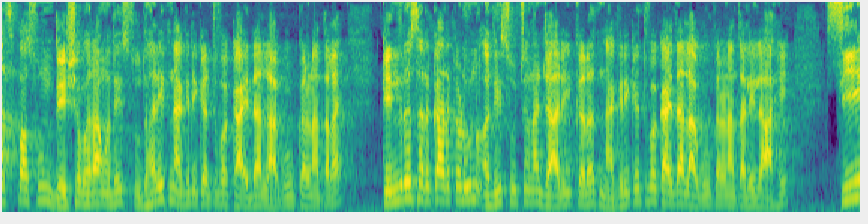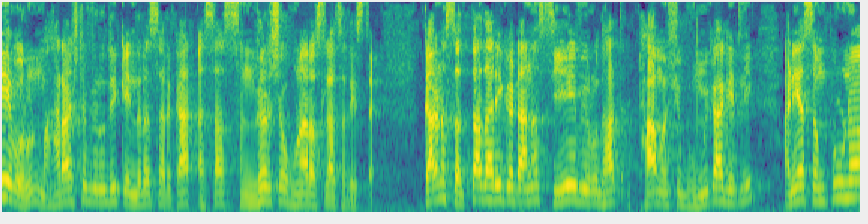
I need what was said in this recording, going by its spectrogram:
आजपासून देशभरामध्ये सुधारित नागरिकत्व कायदा लागू करण्यात आलाय. केंद्र सरकारकडून अधिसूचना जारी करत नागरिकत्व कायदा लागू करण्यात आलेला आहे. सीए वरून महाराष्ट्र विरोधी केंद्र सरकार असा संघर्ष होणार असल्याचं दिसतंय. कारण सत्ताधारी गटानं सीए विरोधात ठाम अशी भूमिका घेतली आणि या संपूर्ण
